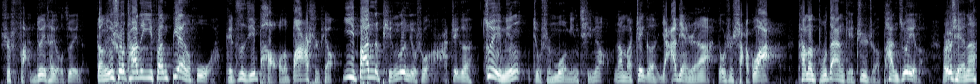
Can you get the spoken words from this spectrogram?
是反对他有罪的，等于说他的一番辩护啊，给自己跑了八十票。一般的评论就说啊，这个罪名就是莫名其妙。那么这个雅典人啊，都是傻瓜，他们不但给智者判罪了。而且呢，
